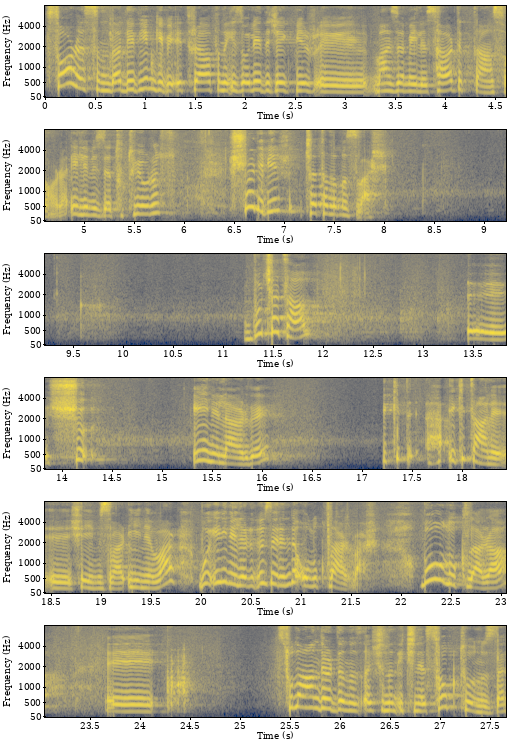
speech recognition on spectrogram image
Sonrasında dediğim gibi etrafını izole edecek bir e, malzemeyle sardıktan sonra elimizde tutuyoruz. Şöyle bir çatalımız var. Bu çatal e, şu iğnelerde iki, iki tane e, şeyimiz var, iğne var. Bu iğnelerin üzerinde oluklar var. Bu oluklara e, Sulandırdığınız aşının içine soktuğunuzda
